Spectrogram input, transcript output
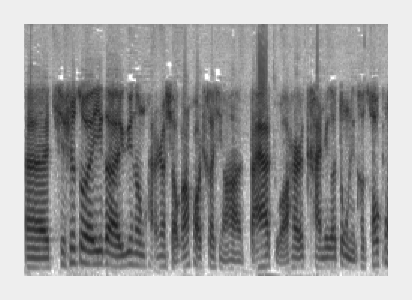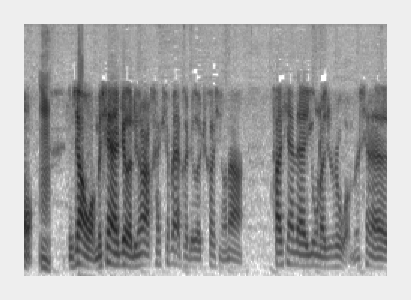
呃，其实作为一个运动款的这种小钢炮车型哈，大家主要还是看这个动力和操控。嗯，你像我们现在这个零二 Hatchback 这个车型呢，它现在用的就是我们现在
